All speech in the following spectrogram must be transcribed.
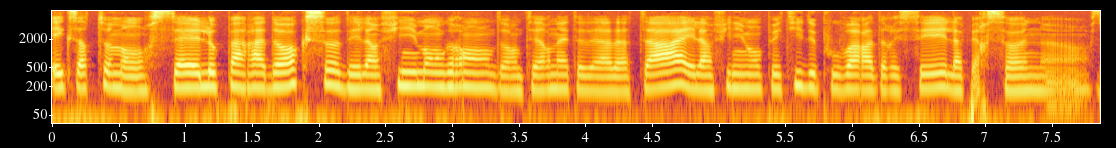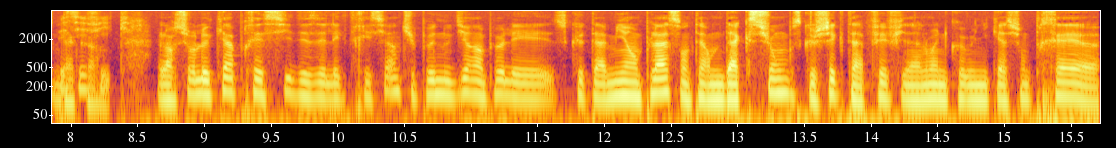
Exactement. C'est le paradoxe de l'infiniment grand d'Internet et de la data et l'infiniment petit de pouvoir adresser la personne euh, spécifique. Alors sur le cas précis des électriciens, tu peux nous dire un peu les, ce que tu as mis en place en termes d'action? Parce que je sais que tu as fait finalement une communication très... Euh,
